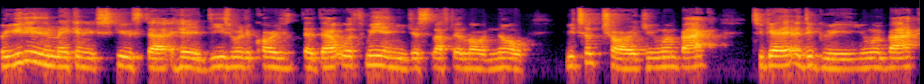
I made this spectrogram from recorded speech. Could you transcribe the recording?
but you didn't make an excuse that hey, these were the cards that dealt with me, and you just left it alone. No, you took charge. You went back to get a degree. You went back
